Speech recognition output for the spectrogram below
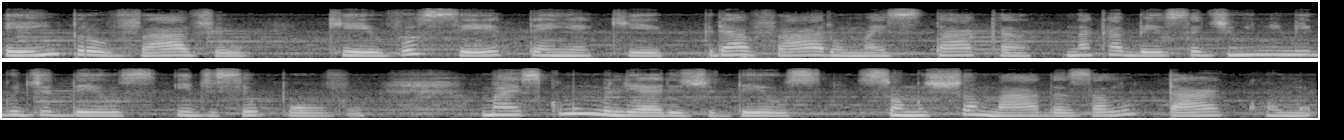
É improvável que você tenha que gravar uma estaca na cabeça de um inimigo de Deus e de seu povo. Mas, como mulheres de Deus, somos chamadas a lutar como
